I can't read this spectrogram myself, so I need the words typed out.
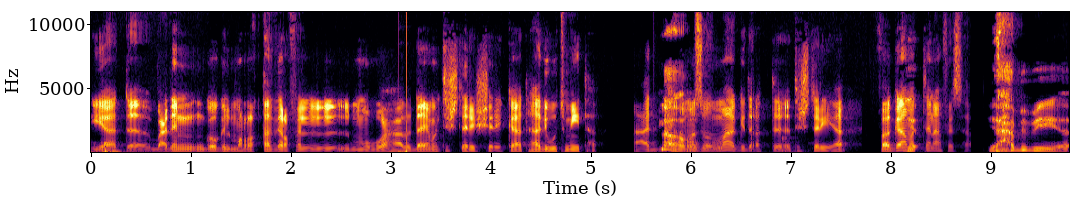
يا ت... بعدين جوجل مرة قذرة في الموضوع هذا. دائما تشتري الشركات هذه وتميتها. عاد. امازون ما قدرت تشتريها فقامت ي- تنافسها. يا حبيبي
